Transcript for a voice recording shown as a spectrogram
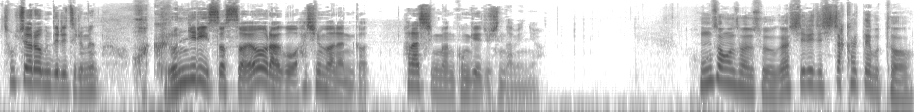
청취자 여러분들이 들으면 와 그런 일이 있었어요라고 하실 만한 것 하나씩만 공개해 주신다면요. 홍성흔 선수가 시리즈 시작할 때부터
